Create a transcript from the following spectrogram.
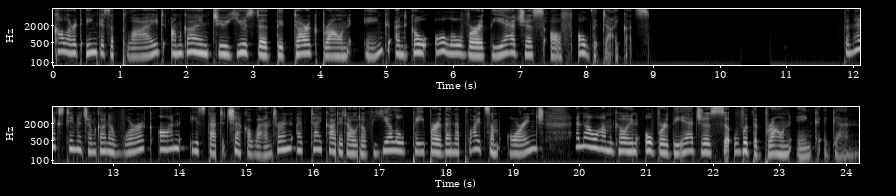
colored ink is applied, I'm going to use the, the dark brown ink and go all over the edges of all the die cuts. The next image I'm gonna work on is that jack-o'-lantern. I've die cut it out of yellow paper, then applied some orange, and now I'm going over the edges with the brown ink again.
